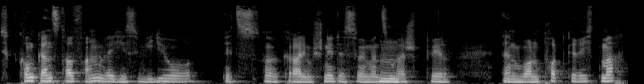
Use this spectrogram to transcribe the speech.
Es kommt ganz drauf an, welches Video jetzt äh, gerade im Schnitt ist. Wenn man hm. zum Beispiel ein One-Pot-Gericht macht,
